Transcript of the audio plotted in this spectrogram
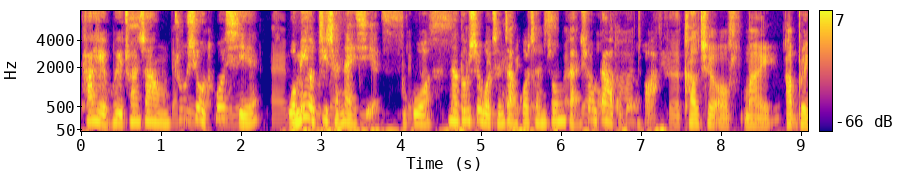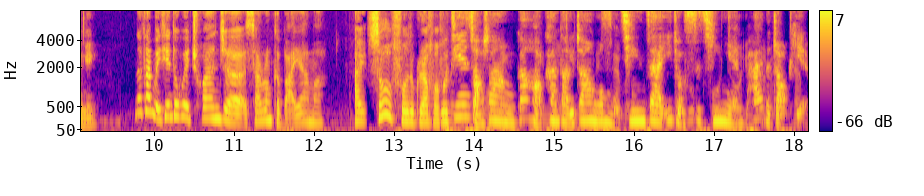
她也会穿上珠绣拖鞋。我没有继承那些，不过那都是我成长过程中感受到的文化。The culture of my upbringing. 那他每天都会穿着 sarong kebaya 吗？I saw a photograph of 我今天早上刚好看到一张我母亲在一九四七年拍的照片，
